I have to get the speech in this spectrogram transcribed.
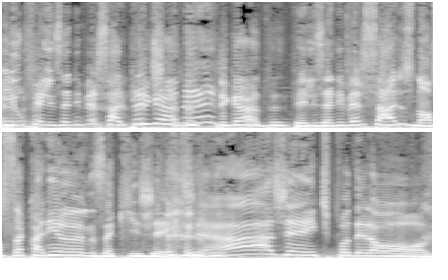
E um feliz aniversário pra obrigada, ti, né? Obrigada. Feliz aniversário, os nossos aquarianos aqui, gente. ah, gente poderosa.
